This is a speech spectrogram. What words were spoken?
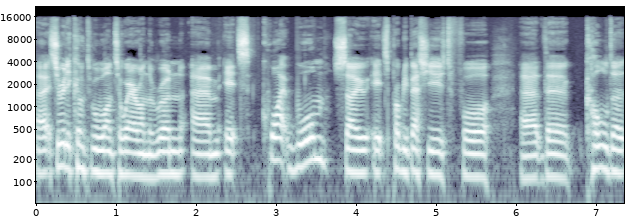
Uh, it's a really comfortable one to wear on the run. Um, it's quite warm, so it's probably best used for uh, the colder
